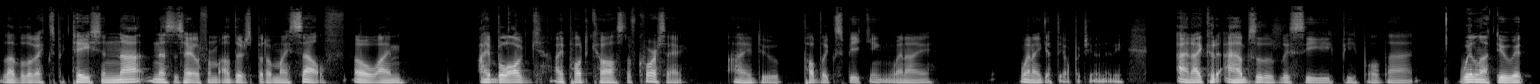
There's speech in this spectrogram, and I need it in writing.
level of expectation, not necessarily from others, but of myself. Oh, I'm, I blog, I podcast. Of course, I, I do public speaking when I, when I get the opportunity, and I could absolutely see people that will not do it,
